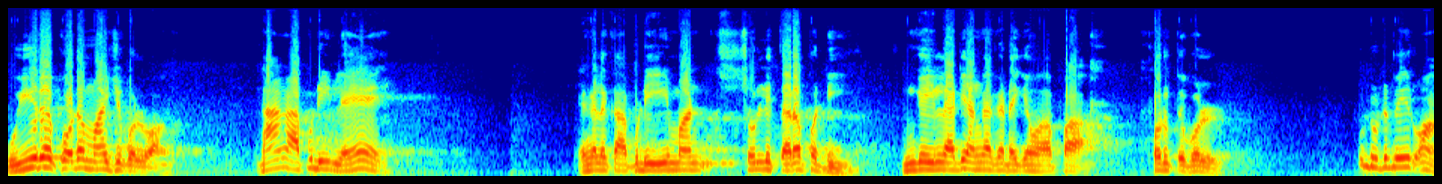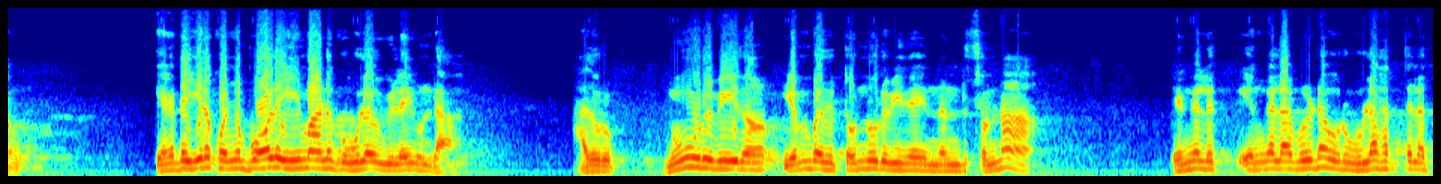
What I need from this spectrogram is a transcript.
உயிரை கூட மாய்ச்சி கொள்வாங்க. நாங்க அப்படி இல்லை. எங்களுக்கு அப்படி ஈமான் சொல்லி தரப்பட்டி. இங்கே இல்லாட்டி அங்கே கிடைக்கும். வாப்பா பொறுத்துக்கொள். விட்டுட்டு போயிடுவாங்க என்கிட்ட இருக்கிற கொஞ்சம் போல ஈமானுக்கு உழவு விலை உண்டா? அது ஒரு நூறு வீதம் எண்பது தொண்ணூறு வீதம் என்னன்னு சொன்னால் எங்களுக்கு எங்களை விட ஒரு உலகத்தில்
